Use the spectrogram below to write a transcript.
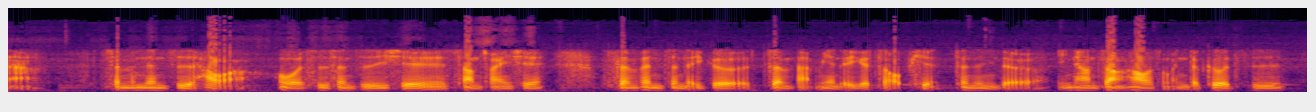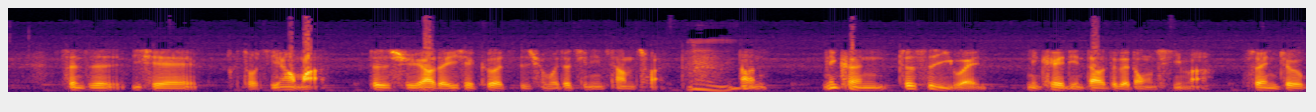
啊、身份证字号啊，或者是甚至一些上传一些身份证的一个正反面的一个照片，甚至你的银行账号什么、你的个资，甚至一些手机号码，就是需要的一些个资，全部都请你上传，嗯，然后你可能就是以为你可以领到这个东西嘛，所以你就。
